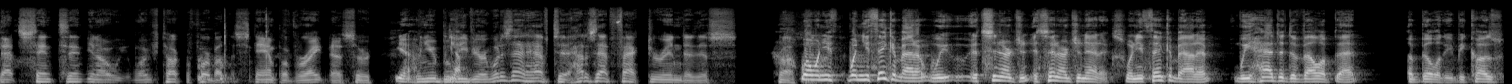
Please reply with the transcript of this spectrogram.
That sense, you know, we've talked before about the stamp of rightness, or yeah. when you believe yeah. you're. What does that have to? How does that factor into this Process. Well, when you when you think about it, we it's in our it's in our genetics. When you think about it, we had to develop that ability because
